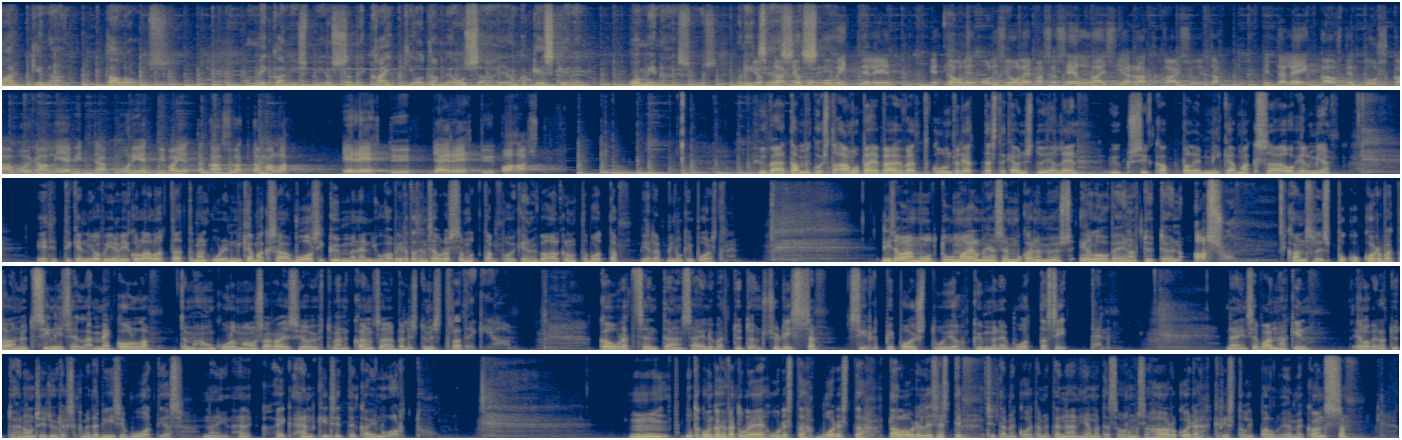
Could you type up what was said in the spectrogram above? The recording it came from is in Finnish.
Markkinatalous on mekanismi, jossa me kaikki otamme osaa ja jonka keskeinen ominaisuus on itse Jos asiassa taas joku se, kuvittelee, että oli, olisi olemassa sellaisia ratkaisuja, että leikkausten tuskaa voidaan lievittää budjettivajetta kasvattamalla, erehtyy ja erehtyy pahasti. Hyvää tammikuista aamupäivää, hyvät kuuntelijat. Tästä käynnistyy jälleen yksi kappale Mikä maksaa ohjelmia. Ehdittikin jo viime viikolla aloittaa tämän uuden Mikä maksaa vuosikymmenen Juha Virtasen seurassa, mutta oikein hyvä alkanutta vuotta vielä minunkin puolestani. Niin se vaan muuttuu maailma ja sen mukana myös eloveena tytön asu. Kansallispuku korvataan nyt sinisellä mekolla. Tämä on kuulemma osa Raisio-yhtymän kansainvälistymistrategiaa. Kaurat sentään säilyvät tytön sylissä. Sirppi poistui jo kymmenen vuotta sitten. Näin se vanhakin. Elovena tyttöhän on siis 95-vuotias. Näin hän, hänkin sitten kai nuortuu. Mm, mutta kuinka hyvä tulee uudesta vuodesta taloudellisesti? Sitä me koitamme tänään hieman tässä ohjelmassa haarukoida kristallipallojemme kanssa.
